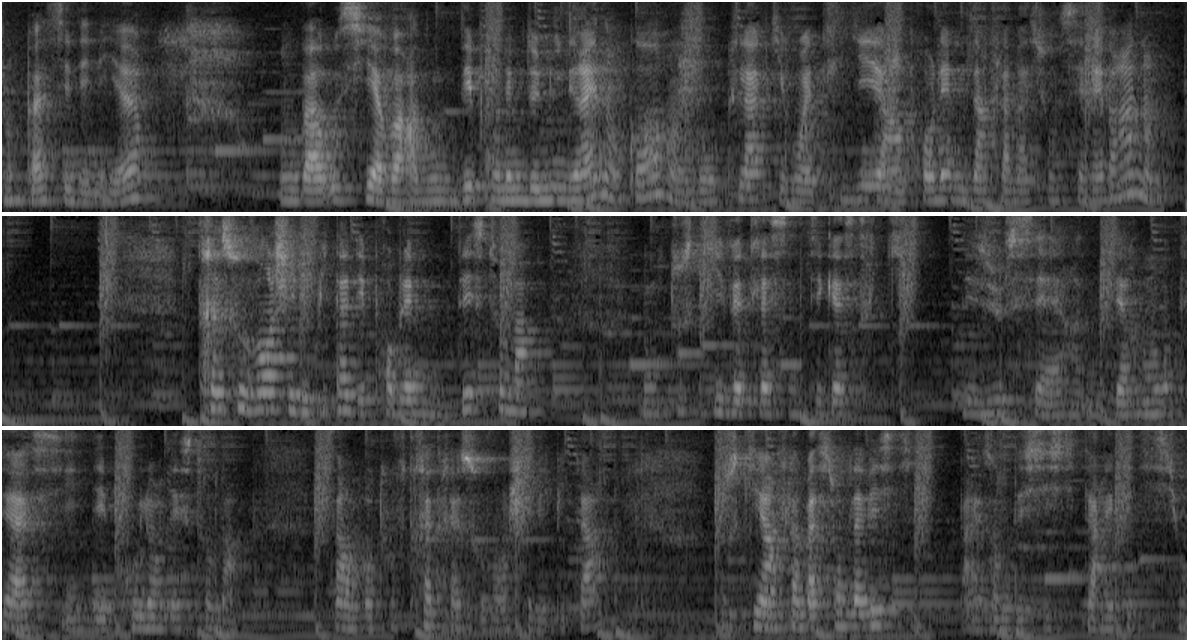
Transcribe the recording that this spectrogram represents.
j'en passe, et des meilleurs. On va aussi avoir des problèmes de migraine encore, donc là qui vont être liés à un problème d'inflammation cérébrale. Très souvent chez l'hôpital, des problèmes d'estomac, donc tout ce qui va être l'acidité gastrique, des ulcères, des remontées acides, des brûlures d'estomac. Ça, on retrouve très très souvent chez l'hôpital. Tout ce qui est inflammation de la vestie, par exemple des cystites à répétition,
